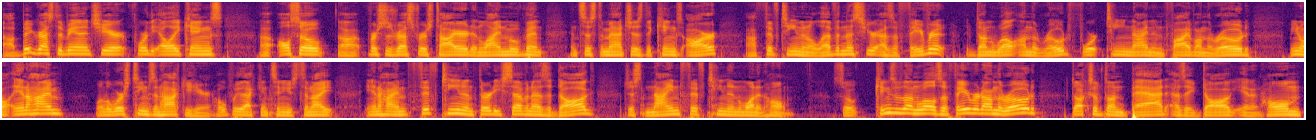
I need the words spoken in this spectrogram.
a big rest advantage here for the LA Kings. Uh, also, uh, versus rest versus tired and line movement and system matches, the Kings are uh, 15 and 11 this year as a favorite. They've done well on the road, 14 9 and 5 on the road. Meanwhile, Anaheim one of the worst teams in hockey here. Hopefully that continues tonight. Anaheim 15 and 37 as a dog, just 9 15 and 1 at home. So Kings have done well as a favorite on the road. Ducks have done bad as a dog and at home.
